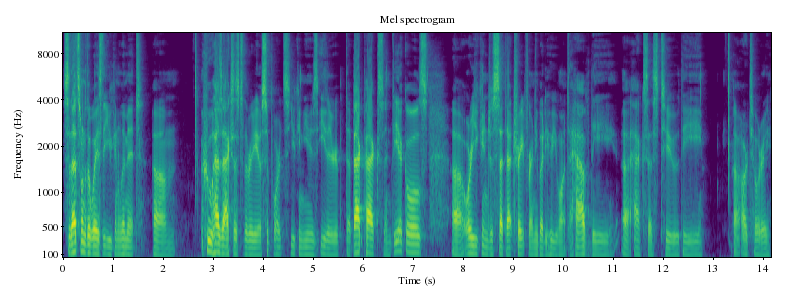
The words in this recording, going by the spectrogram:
So that's one of the ways that you can limit um, who has access to the radio supports. You can use either the backpacks and vehicles, uh, or you can just set that trait for anybody who you want to have the uh, access to the uh, artillery,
